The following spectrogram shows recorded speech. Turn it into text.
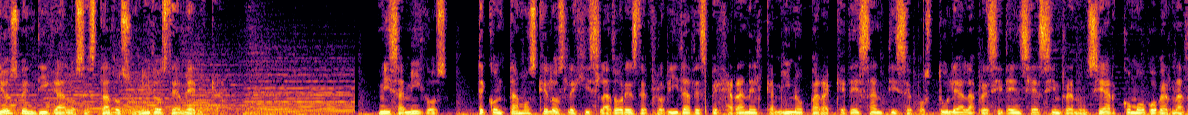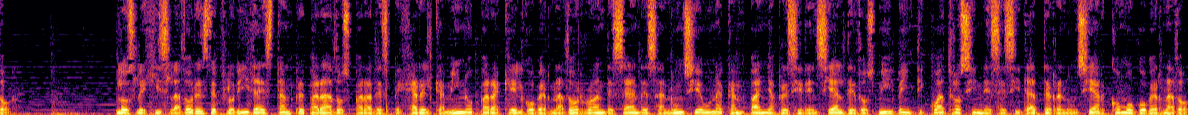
Dios bendiga a los Estados Unidos de América. Mis amigos, te contamos que los legisladores de Florida despejarán el camino para que DeSantis se postule a la presidencia sin renunciar como gobernador. Los legisladores de Florida están preparados para despejar el camino para que el gobernador Ron DeSantis anuncie una campaña presidencial de 2024 sin necesidad de renunciar como gobernador.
